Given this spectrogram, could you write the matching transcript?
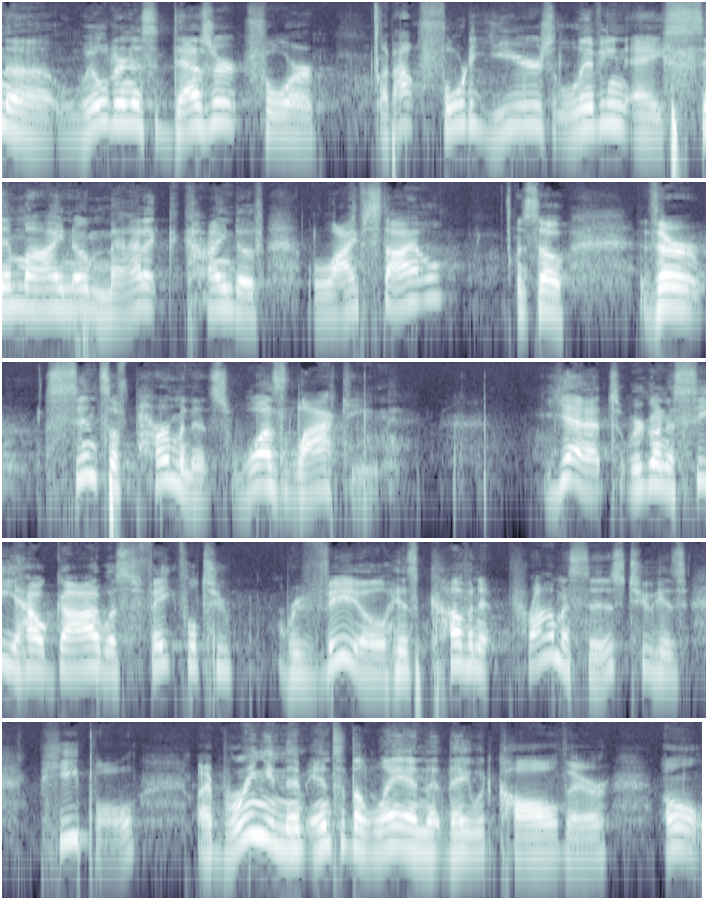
the wilderness desert for about 40 years, living a semi nomadic kind of lifestyle. And so their sense of permanence was lacking. Yet, we're going to see how God was faithful to reveal his covenant promises to his people by bringing them into the land that they would call their own.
